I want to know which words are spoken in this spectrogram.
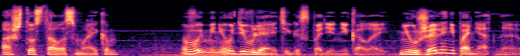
А что стало с Майком? Вы меня удивляете, господин Николай. Неужели непонятно?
